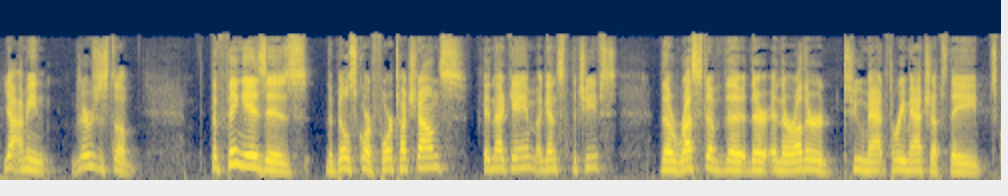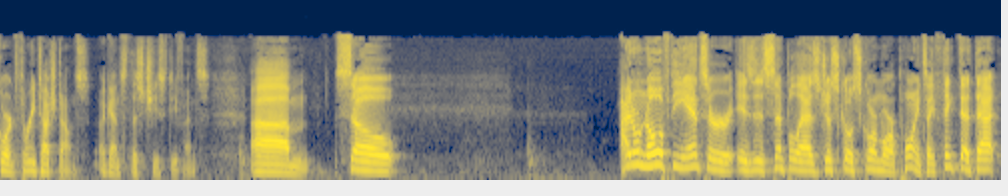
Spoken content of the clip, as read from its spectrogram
yeah. I mean, there's just a. The thing is, is the Bills scored four touchdowns in that game against the Chiefs. The rest of the their and their other two mat three matchups, they scored three touchdowns against this Chiefs defense. Um, so I don't know if the answer is as simple as just go score more points. I think that that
